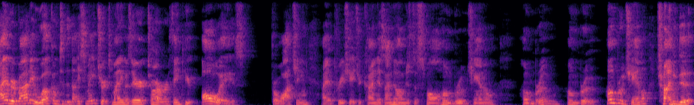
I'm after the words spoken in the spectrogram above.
Hi, everybody. Welcome to the Dice Matrix. My name is Eric Tarver. Thank you always for watching. I appreciate your kindness. I know I'm just a small homebrew channel. Homebrew? Homebrew. Homebrew channel trying to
